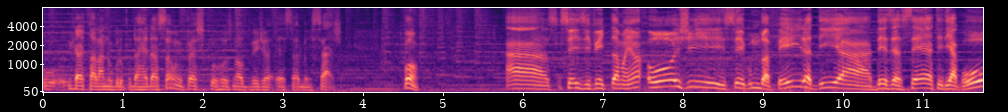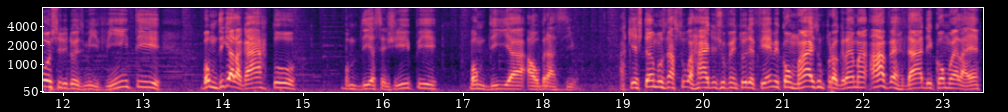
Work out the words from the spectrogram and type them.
O, já está lá no grupo da redação. Eu peço que o Rosnaldo veja essa mensagem. Bom, às 6h20 da manhã, hoje, segunda-feira, dia 17 de agosto de 2020. Bom dia, Lagarto. Bom dia, Sergipe. Bom dia ao Brasil. Aqui estamos na sua Rádio Juventude FM com mais um programa A Verdade Como Ela É.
